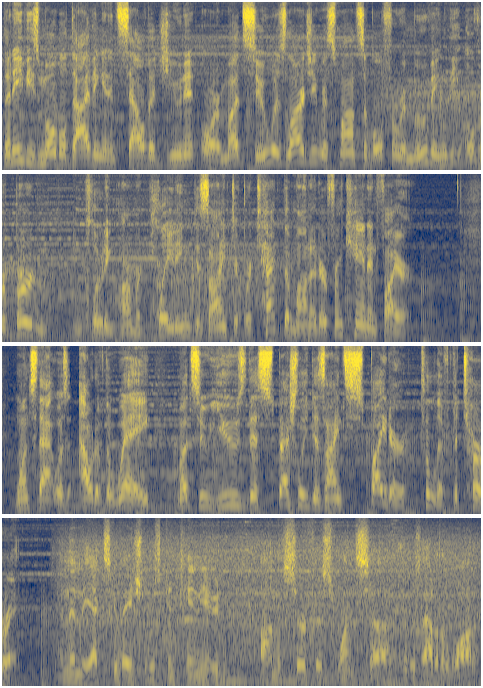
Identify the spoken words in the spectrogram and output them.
The Navy's Mobile Diving and Salvage Unit, or MDSU, was largely responsible for removing the overburden, including armored plating designed to protect the monitor from cannon fire. Once that was out of the way, MDSU used this specially designed spider to lift the turret. And then the excavation was continued on the surface once uh, it was out of the water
